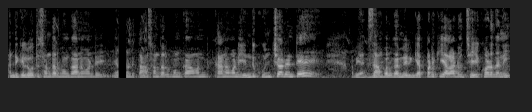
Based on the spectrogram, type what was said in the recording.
అందుకే లోతు సందర్భం కానివ్వండి ఏమంటే తా సందర్భం కావండి కానివ్వండి ఎందుకు ఉంచాడంటే అవి ఎగ్జాంపుల్గా మీరు ఇంకెప్పటికీ అలాంటివి చేయకూడదని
